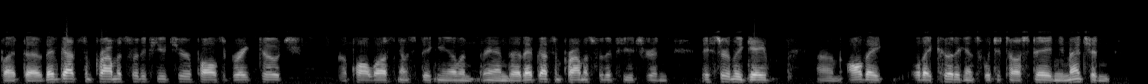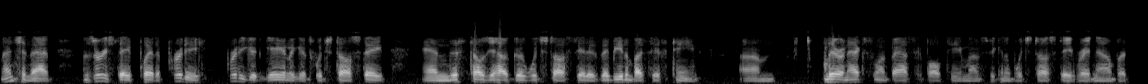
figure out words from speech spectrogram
But uh, they've got some promise for the future. Paul's a great coach. Uh, Paul Lusk, I'm speaking of, and, and uh, they've got some promise for the future. And they certainly gave um, all they all they could against Wichita State. And you mentioned mentioned that Missouri State played a pretty pretty good game against Wichita State, and this tells you how good Wichita State is. They beat them by 15. Um, they're an excellent basketball team. I'm speaking of Wichita State right now, but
